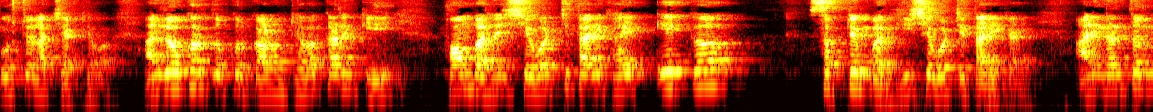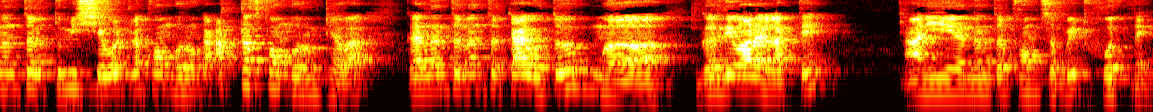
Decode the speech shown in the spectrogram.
गोष्ट लक्षात ठेवा. आणि लवकरात लवकर काढून ठेवा कारण की फॉर्म भरण्याची शेवटची तारीख आहे एक सप्टेंबर. ही शेवटची तारीख आहे. आणि नंतर नंतर तुम्ही शेवटला फॉर्म भरून का आत्ताच फॉर्म भरून ठेवा. कारण नंतर नंतर काय होतं? गर्दी वाढायला लागते आणि नंतर फॉर्म सबमिट होत नाही.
